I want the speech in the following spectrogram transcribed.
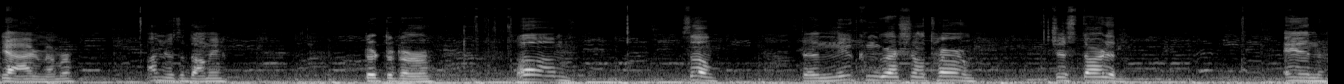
yeah, I remember. I'm just a dummy. Dur, dur, dur. Um, so the new congressional term just started, and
